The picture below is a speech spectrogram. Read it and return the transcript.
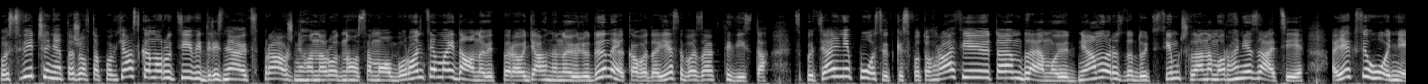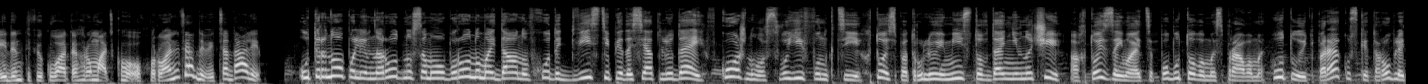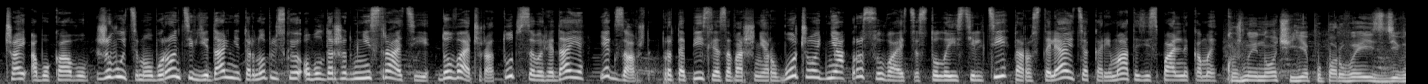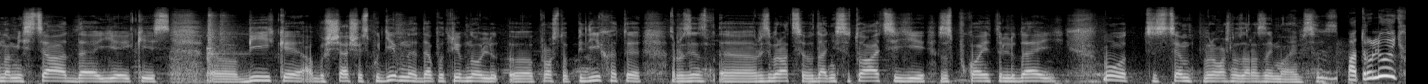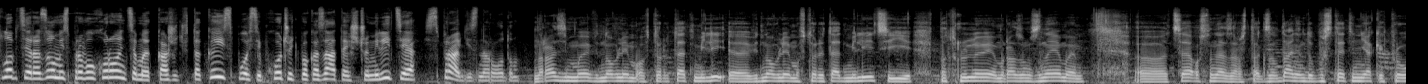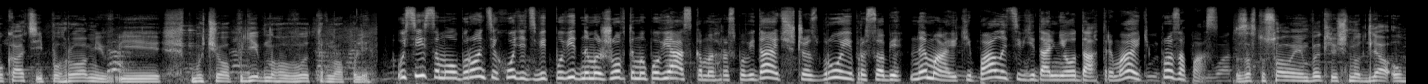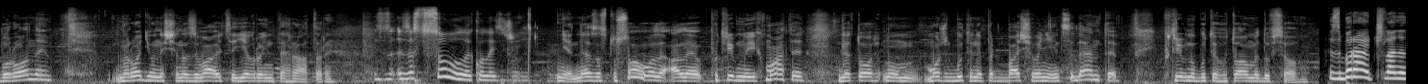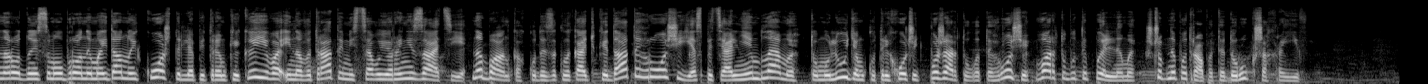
Посвідчення та жовта пов'язка на руці відрізняють справжнього народного самооборонця майдану від переодягненої людини, яка видає себе за активіста. Спеціальні посвідки з фотографією та емблемою днями роздадуть всім членам організації. А як сьогодні ідентифікувати громадського охоронця? Дивіться далі. У Тернополі в народну самооборону майдану входить 250 людей. В кожного свої функції. Хтось патрулює місто вдень і вночі, а хтось займається побутовими справами, готують перекуски та роблять чай або каву. Живуть самооборонці в їдальні Тернопільської облдержадміністрації. До вечора тут все виглядає як завжди. Проте після завершення робочого дня розсуваються столи і стільці та розстеляються карімати зі спальниками. Кожної ночі є по пару виїздів на місця, де є якісь е, бійки або ще щось подібне, де потрібно лю- е, просто під'їхати, е, розібратися в даній ситуації, заспокоїти людей. Ну от з цим переважно зараз займаємося. Патрулюють хлопці разом із правоохоронцями. кажуть, в такий спосіб хочуть показати, що міліція справді з народом. Наразі ми відновлюємо авторитет мілі... е, відновлюємо авторитет міліції, патрулюємо разом з ними. Це основне зараз так завдання допустити ніяких провокацій, погромів і будь-чого подібного в Тернополі. Усі самооборонці ходять з відповідними жовтими пов'язками. Розповідають, що зброї при собі не мають і палиці в їдальні ОДА тримають про запас. Застосовуємо виключно для оборони. В народі вони ще називаються євроінтегратори. Застосовували колись вже їх? Ні, не застосовували, але потрібно їх мати для того, ну можуть бути непередбачувані інциденти. Потрібно бути готовими до всього. Збирають члени народної самооборони майдану й кошти для підтримки Києва і на витрати місцевої організації. На банках, куди закликають кидати гроші, є спеціальні емблеми. Тому людям, котрі хочуть пожертвувати гроші, варто бути пильними, щоб не потрапити до рук шахраїв.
